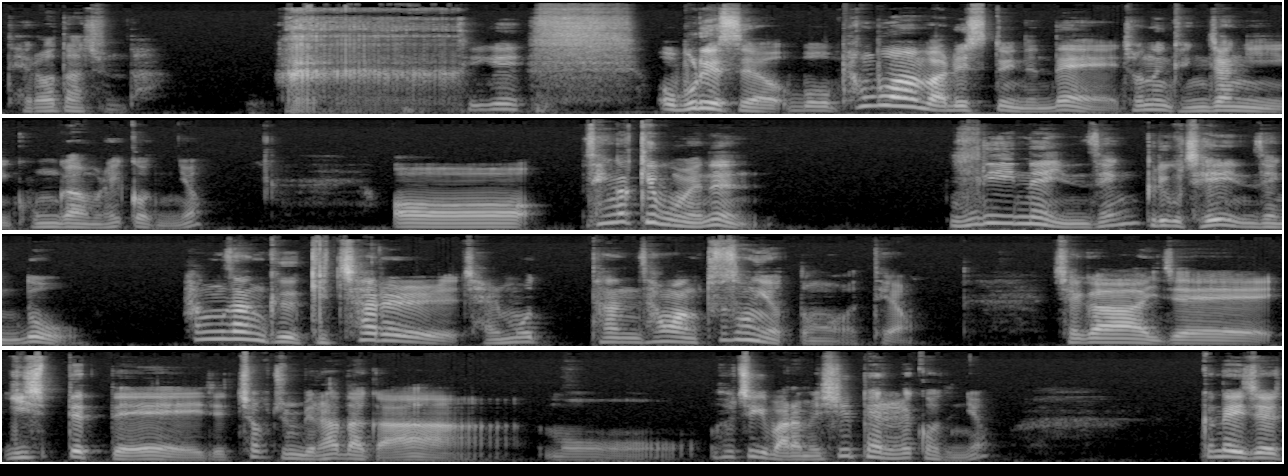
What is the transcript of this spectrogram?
데려다 준다. 하, 이게 어 모르겠어요. 뭐 평범한 말일 수도 있는데 저는 굉장히 공감을 했거든요. 어 생각해 보면은 우리네 인생 그리고 제 인생도 항상 그 기차를 잘못한 상황 투성이었던 것 같아요. 제가 이제 20대 때 이제 취업 준비를 하다가 뭐 솔직히 말하면 실패를 했거든요. 근데 이제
